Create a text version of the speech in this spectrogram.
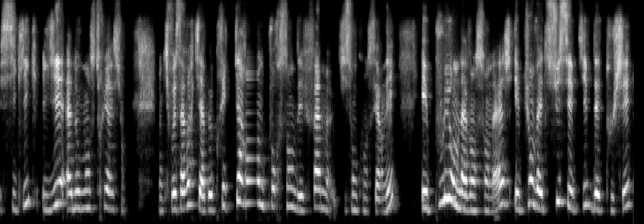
cyclique lié à nos menstruations. Donc, il faut savoir qu'il y a à peu près 40% des femmes qui sont concernées, et plus on avance en âge, et plus on va être susceptible d'être touché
